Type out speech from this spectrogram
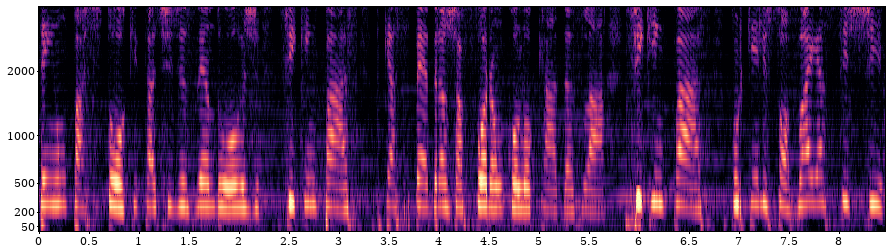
tem um pastor que está te dizendo hoje: fique em paz, porque as pedras já foram colocadas lá. Fique em paz, porque ele só vai assistir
